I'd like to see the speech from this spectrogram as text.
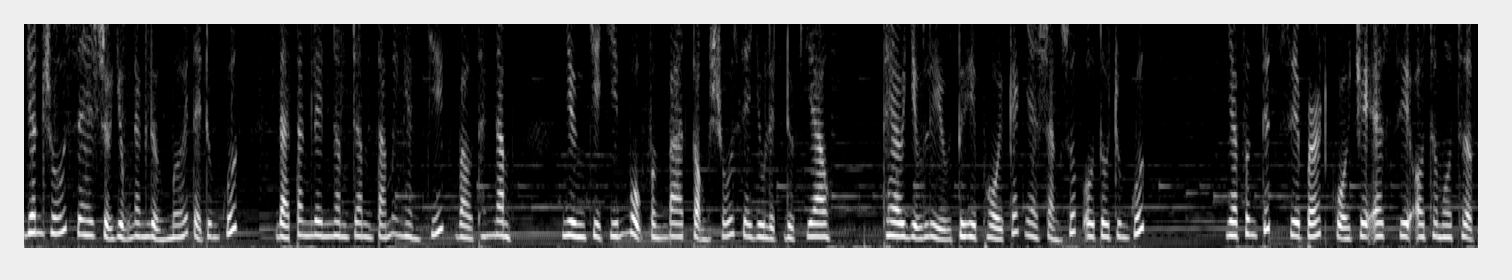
Doanh số xe sử dụng năng lượng mới tại Trung Quốc đã tăng lên 580.000 chiếc vào tháng 5, nhưng chỉ chiếm 1 phần 3 tổng số xe du lịch được giao. Theo dữ liệu từ Hiệp hội các nhà sản xuất ô tô Trung Quốc, nhà phân tích Seabird của JSC Automotive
